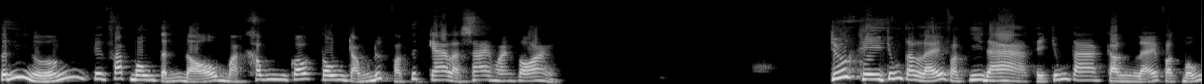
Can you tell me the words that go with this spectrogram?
tín ngưỡng cái pháp môn tịnh độ mà không có tôn trọng đức phật thích ca là sai hoàn toàn trước khi chúng ta lễ phật di đà thì chúng ta cần lễ phật bổn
